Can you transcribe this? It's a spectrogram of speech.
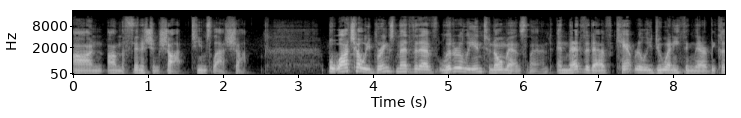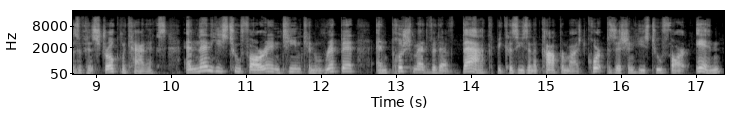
on on the finishing shot, Thiem's last shot. But watch how he brings Medvedev literally into no man's land, and Medvedev can't really do anything there because of his stroke mechanics. And then he's too far in. Thiem can rip it and push Medvedev back because he's in a compromised court position. He's too far in.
